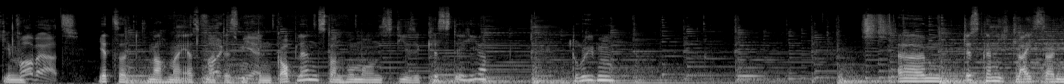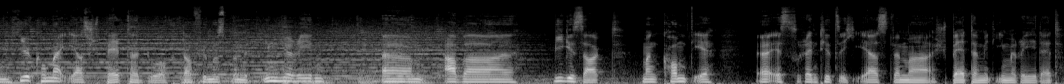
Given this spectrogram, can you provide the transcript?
Gehen Vorwärts. Jetzt machen wir erstmal das mit den Goblins, dann holen wir uns diese Kiste hier drüben. Ähm, das kann ich gleich sagen, hier kommen wir erst später durch. Dafür müsst wir mit ihm hier reden. Ähm, aber wie gesagt, man kommt ihr, äh, es rentiert sich erst, wenn man später mit ihm redet.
